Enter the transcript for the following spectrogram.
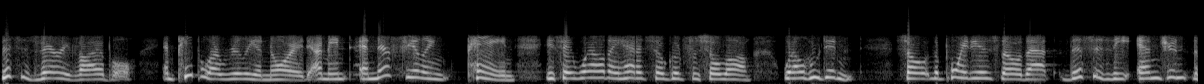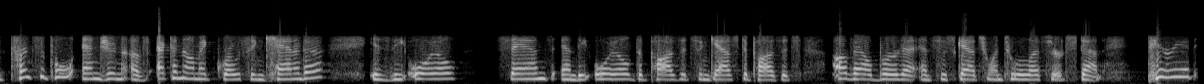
This is very viable, and people are really annoyed. I mean, and they're feeling pain. You say, well, they had it so good for so long. Well, who didn't? So the point is, though, that this is the engine, the principal engine of economic growth in Canada is the oil sands and the oil deposits and gas deposits of Alberta and Saskatchewan to a lesser extent. Period.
